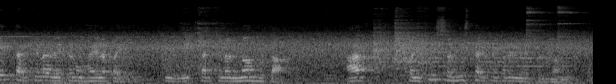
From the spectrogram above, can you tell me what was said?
एक तारखेला वेतन व्हायला पाहिजे ते एक तारखेला न होता आज पंचवीस सव्वीस तारखेपर्यंत वेतन जमवतं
